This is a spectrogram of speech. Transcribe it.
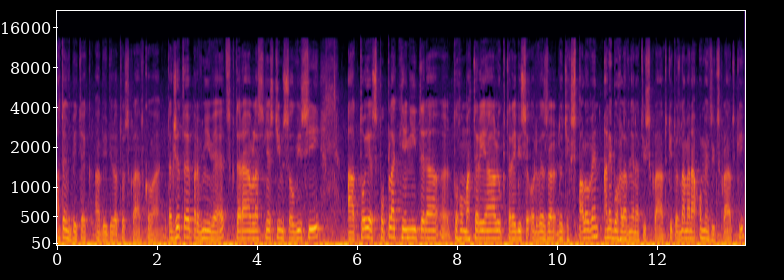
a ten zbytek, aby bylo to skládkování. Takže to je první věc, která vlastně s tím souvisí a to je spoplatnění teda toho materiálu, který by se odvezl do těch spaloven, anebo hlavně na ty skládky, to znamená omezit skládky.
